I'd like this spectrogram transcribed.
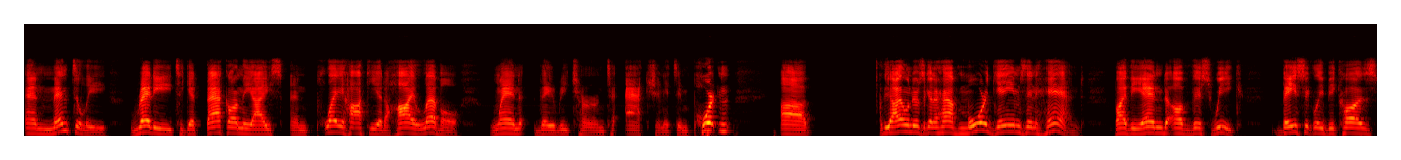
and mentally ready to get back on the ice and play hockey at a high level when they return to action. It's important. Uh, the Islanders are going to have more games in hand by the end of this week, basically because,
